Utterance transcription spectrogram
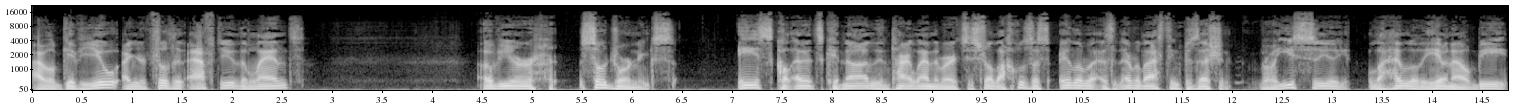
I will give you and your children after you the land of your sojournings. Ace called Eretz Canaan, the entire land of Eretz Yisrael, achuzas elam as an everlasting possession. V'yisi lahem and I will be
